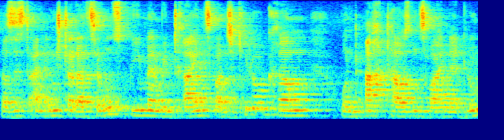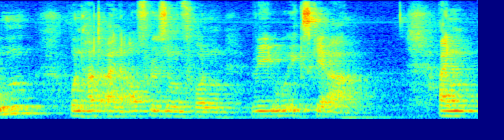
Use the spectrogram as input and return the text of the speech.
das ist ein Installationsbeamer mit 23 Kilogramm und 8200 Lumen und hat eine Auflösung von WUXGA. Ein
